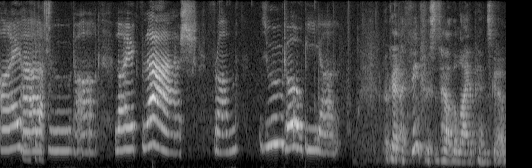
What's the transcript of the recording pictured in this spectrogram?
I have to talk like Flash from Zootopia. Okay, I think this is how the line of pins go.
